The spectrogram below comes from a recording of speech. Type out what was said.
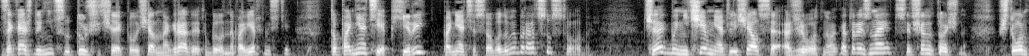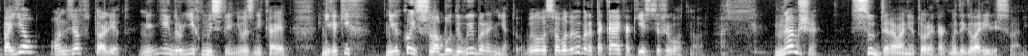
за каждую митсу тут же человек получал награду, это было на поверхности, то понятие пхиры, понятие свободы выбора отсутствовало бы. Человек бы ничем не отличался от животного, который знает совершенно точно, что он поел, он идет в туалет. Никаких других мыслей не возникает, никаких, никакой свободы выбора нету. Была бы свобода выбора такая, как есть у животного. Нам же суть дарования Торы, как мы договорились с вами,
